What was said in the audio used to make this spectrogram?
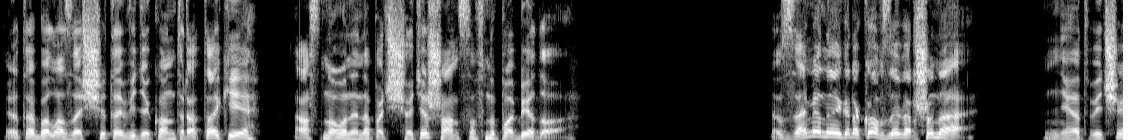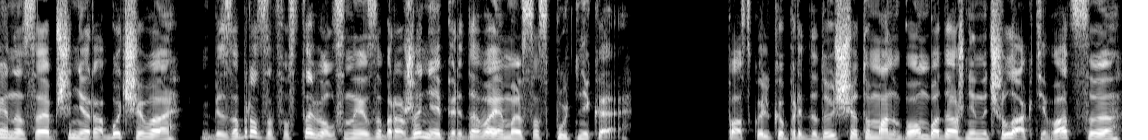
это была защита в виде контратаки, основанной на подсчете шансов на победу. «Замена игроков завершена!» Не отвечая на сообщение рабочего, Безобразов уставился на изображение, передаваемое со спутника. Поскольку предыдущая туман-бомба даже не начала активацию,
